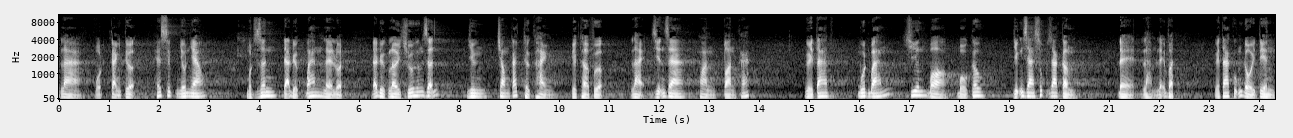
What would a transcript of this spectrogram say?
là một cảnh tượng hết sức nhốn nháo. Một dân đã được ban lề luật, đã được lời Chúa hướng dẫn, nhưng trong cách thực hành việc thờ phượng lại diễn ra hoàn toàn khác. Người ta buôn bán chiên bò bồ câu những gia súc gia cầm để làm lễ vật. Người ta cũng đổi tiền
